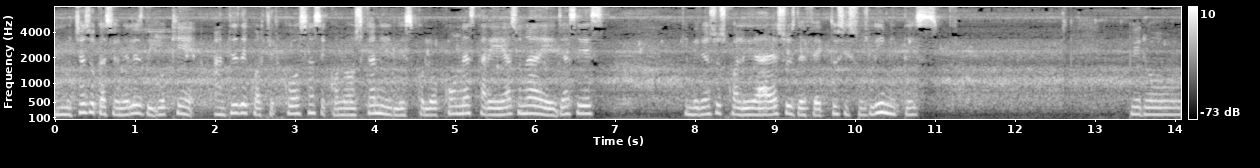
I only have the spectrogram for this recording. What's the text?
En muchas ocasiones les digo que antes de cualquier cosa se conozcan y les coloco unas tareas. Una de ellas es que miren sus cualidades, sus defectos y sus límites. Pero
